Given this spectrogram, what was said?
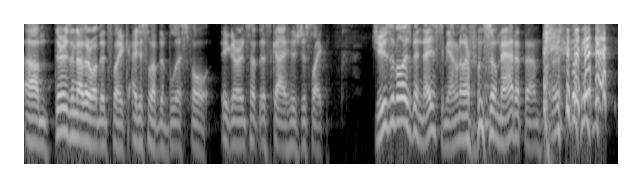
Um, there is another one that's like I just love the blissful ignorance of this guy who's just like Jews have always been nice to me. I don't know why everyone's so mad at them.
